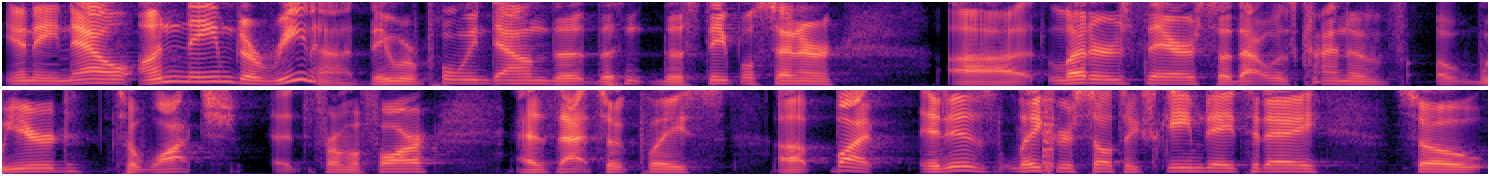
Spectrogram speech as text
in a now unnamed arena. They were pulling down the, the, the Staples Center uh, letters there, so that was kind of uh, weird to watch uh, from afar as that took place. Uh, but it is Lakers Celtics game day today. So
